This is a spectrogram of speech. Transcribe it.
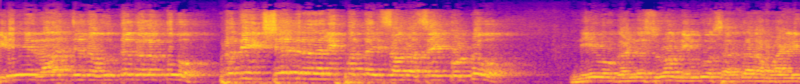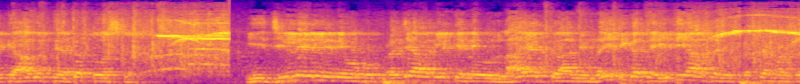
ಇಡೀ ರಾಜ್ಯದ ಉದ್ದಗಲಕ್ಕೂ ಪ್ರತಿ ಕ್ಷೇತ್ರದಲ್ಲಿ ಇಪ್ಪತ್ತೈದು ಸಾವಿರ ಸೈಟ್ ಕೊಟ್ಟು ನೀವು ಗಂಡಸರು, ನಿಮಗೂ ಸರ್ಕಾರ ಮಾಡ್ಲಿಕ್ಕೆ ಆಗುತ್ತೆ ಅಂತ ತೋರಿಸ್ಬೇಕು ಈ ಜಿಲ್ಲೆಯಲ್ಲಿ ನೀವು ಒಬ್ಬ ಪ್ರಜೆ ಆಗ್ಲಿಕ್ಕೆ ನೀವು ಲಾಯಕ ನೀವು ನೈತಿಕತೆ ಅಂತ ನೀವು ಪ್ರಶ್ನೆ ಮಾಡ್ತಾ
